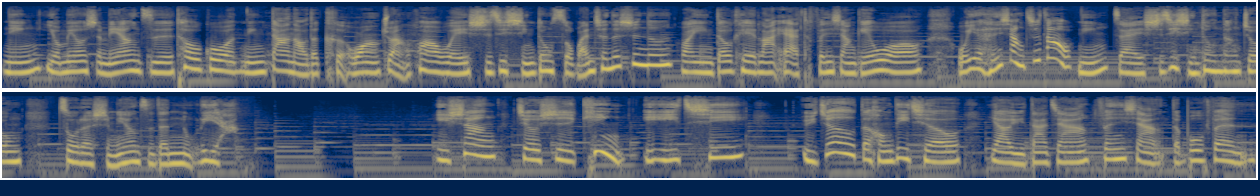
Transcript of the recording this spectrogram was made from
您有没有什么样子透过您大脑的渴望转化为实际行动所完成的事呢？欢迎都可以来 at 分享给我哦。我也很想知道您在实际行动当中做了什么样子的努力呀。以上就是 King 一一七。宇宙的红地球要与大家分享的部分，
